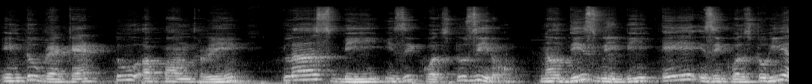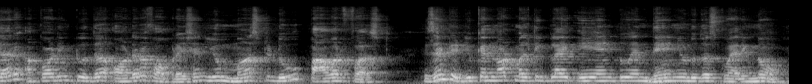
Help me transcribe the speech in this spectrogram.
into bracket 2 upon 3 plus b is equals to 0. Now this will be a is equals to here. According to the order of operation you must do power first isn't it? You cannot multiply a and 2 and then you do the squaring. No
